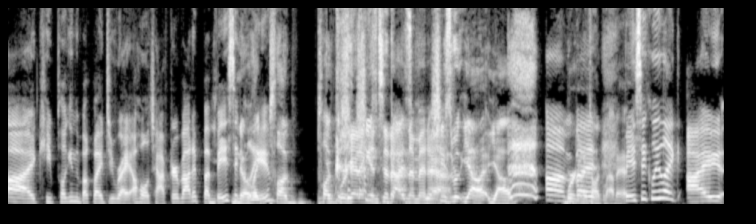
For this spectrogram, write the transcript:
I keep plugging the book, but I do write a whole chapter about it. But basically, no, like plug, plug. We're getting into that in a minute. She's re- yeah, yeah. Um, We're gonna talk about it. Basically, like I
